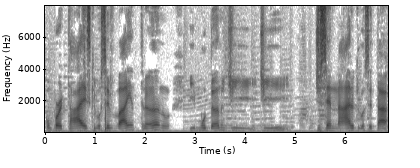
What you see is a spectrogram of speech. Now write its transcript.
com portais que você vai entrando e mudando de, de, de cenário que você tá.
